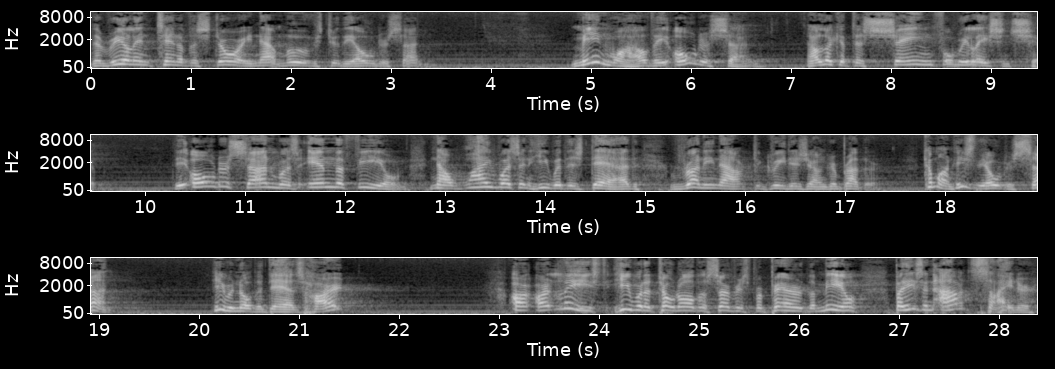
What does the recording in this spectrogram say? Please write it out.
The real intent of the story now moves to the older son. Meanwhile, the older son, now look at this shameful relationship. The older son was in the field. Now, why wasn't he with his dad running out to greet his younger brother? Come on, he's the older son. He would know the dad's heart. Or, or at least he would have told all the servants prepare the meal, but he's an outsider.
